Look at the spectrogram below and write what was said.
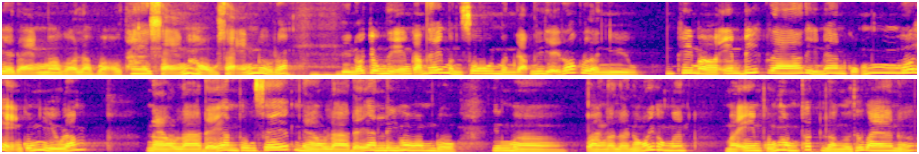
giai đoạn mà gọi là vợ thai sản hậu sản rồi đó thì nói chung thì em cảm thấy mình xui mình gặp như vậy rất là nhiều. Khi mà em biết ra thì mấy anh cũng hứa hẹn cũng nhiều lắm. Nào là để anh thu xếp nào là để anh ly hôn đồ nhưng mà toàn là lời nói không anh. Mà em cũng không thích là người thứ ba nữa.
